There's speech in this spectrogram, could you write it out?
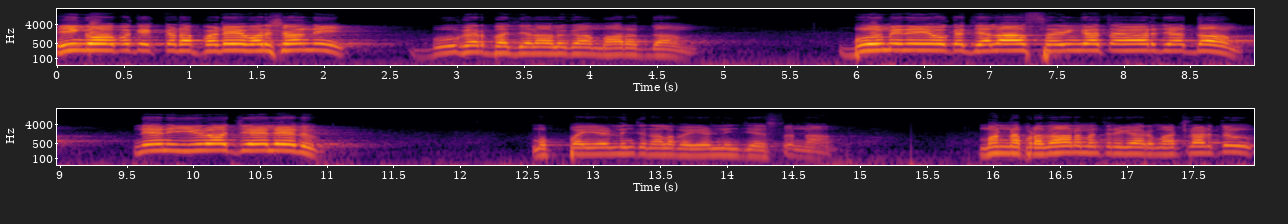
ఇంకో పక్క ఇక్కడ పడే వర్షాన్ని భూగర్భ జలాలుగా మారద్దాం. భూమిని ఒక జలాశయంగా తయారు చేద్దాం. నేను ఈరోజు చేయలేదు. ముప్పై ఏళ్ళ నుంచి నలభై ఏళ్ళ నుంచి చేస్తున్నా. మొన్న ప్రధానమంత్రి గారు మాట్లాడుతూ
